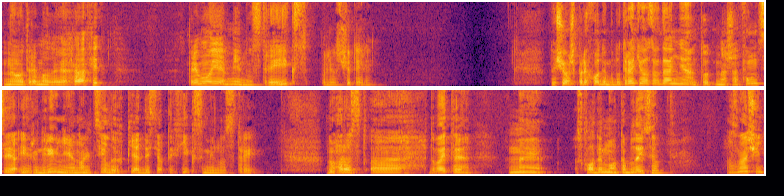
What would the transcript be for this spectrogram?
ми отримали графік прямої мінус 3х плюс 4. Ну що ж, переходимо до третього завдання. Тут наша функція y дорівнює 0,5х мінус 3. Ну, гаразд, е, давайте ми складемо таблицю значень.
